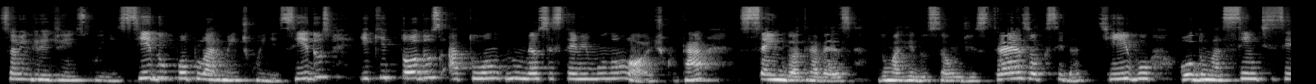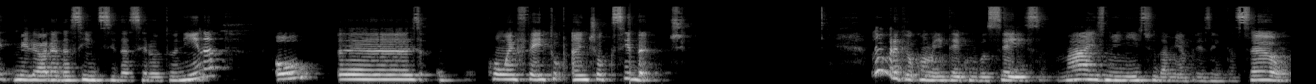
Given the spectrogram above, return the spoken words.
são ingredientes conhecidos, popularmente conhecidos, e que todos atuam no meu sistema imunológico, tá? Sendo através de uma redução de estresse oxidativo, ou de uma síntese, melhora da síntese da serotonina, ou uh, com efeito antioxidante. Lembra que eu comentei com vocês mais no início da minha apresentação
